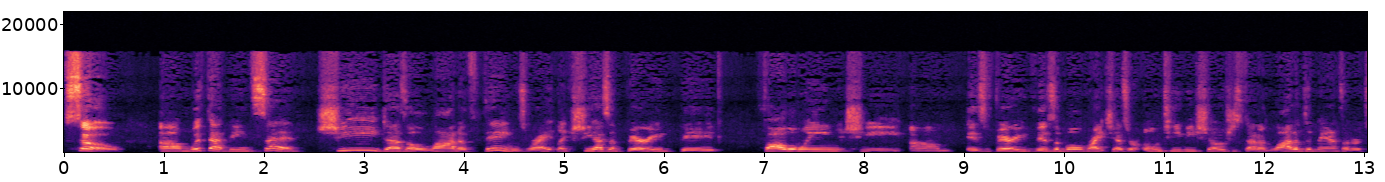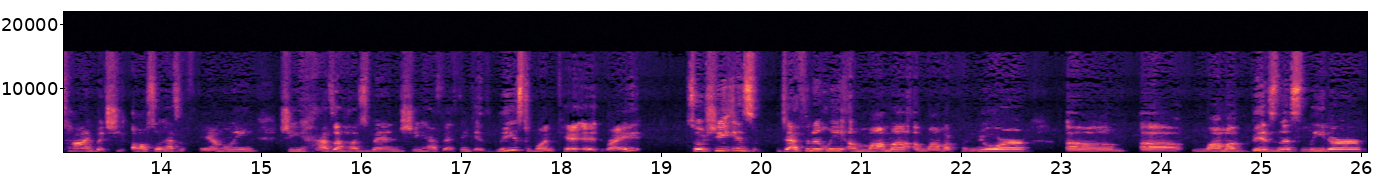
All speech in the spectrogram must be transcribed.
So, um, with that being said, she does a lot of things, right? Like she has a very big following. She um, is very visible, right? She has her own TV show. She's got a lot of demands on her time, but she also has a family. She has a husband. She has, I think, at least one kid, right? So she is definitely a mama, a mamapreneur, um, a mama business leader.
